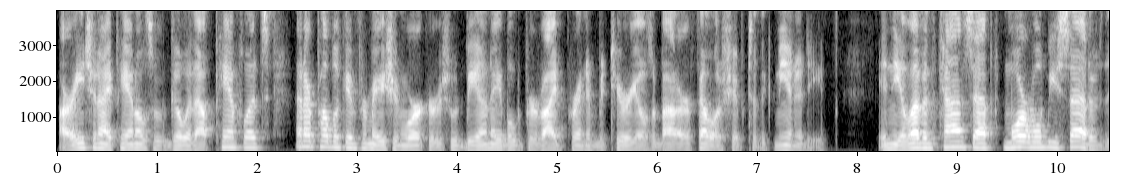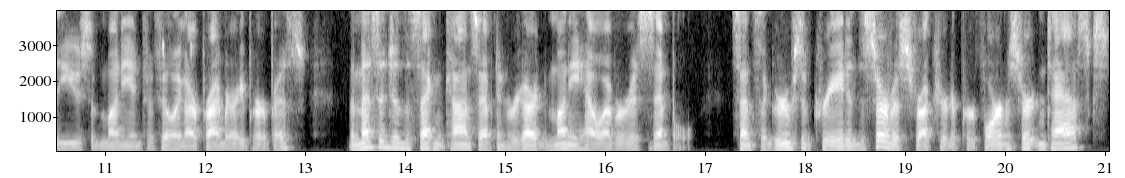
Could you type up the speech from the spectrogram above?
our H&I panels would go without pamphlets, and our public information workers would be unable to provide printed materials about our fellowship to the community. In the 11th concept, more will be said of the use of money in fulfilling our primary purpose. The message of the second concept in regard to money, however, is simple. Since the groups have created the service structure to perform certain tasks,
